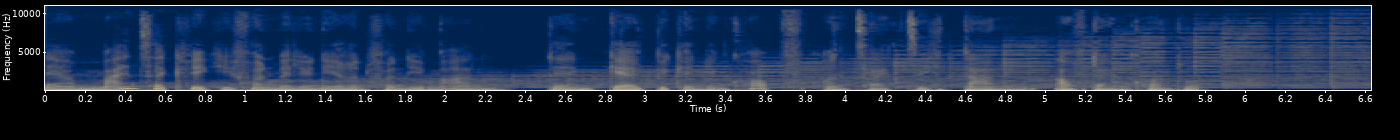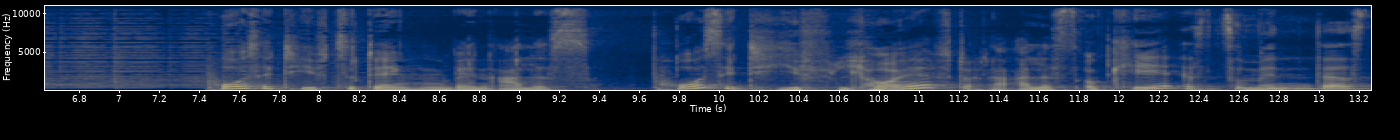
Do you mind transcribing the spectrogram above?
der Mindset-Quickie von Millionären von nebenan. Denn Geld beginnt im Kopf und zeigt sich dann auf deinem Konto. Positiv zu denken, wenn alles positiv läuft oder alles okay ist zumindest,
